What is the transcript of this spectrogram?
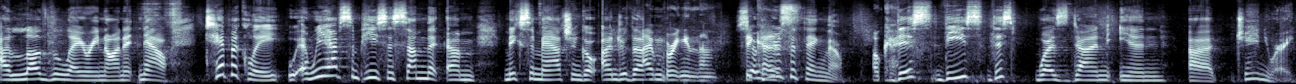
I love the layering on it. Now, typically, and we have some pieces, some that um, mix and match and go under them. I'm bringing them. So here's the thing though. Okay. This, these, this was done in uh, January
